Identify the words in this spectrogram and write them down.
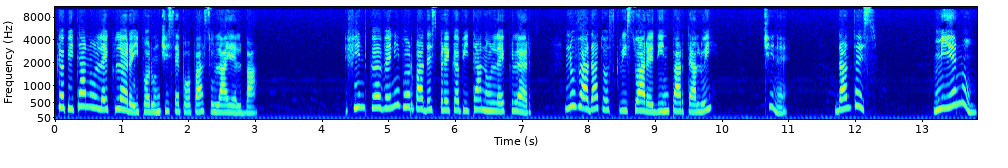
Capitanul Leclerc îi poruncise popasul la Elba. Fiindcă veni vorba despre capitanul Leclerc, nu v-a dat o scrisoare din partea lui?" Cine?" Dantes." Mie nu.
